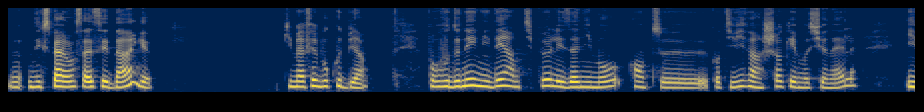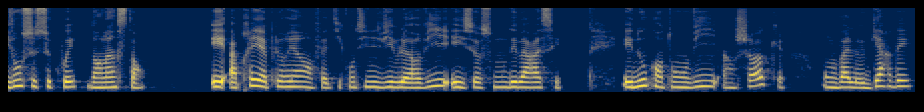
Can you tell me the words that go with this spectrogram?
une expérience assez dingue qui m'a fait beaucoup de bien. Pour vous donner une idée un petit peu, les animaux, quand, quand ils vivent un choc émotionnel, ils vont se secouer dans l'instant. Et après, il n'y a plus rien en fait. Ils continuent de vivre leur vie et ils se sont débarrassés. Et nous, quand on vit un choc, on va le garder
